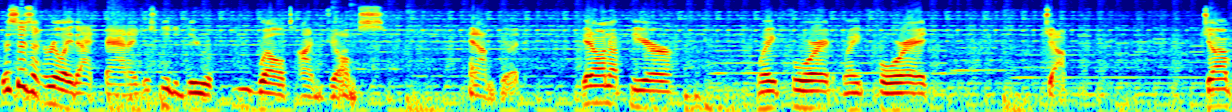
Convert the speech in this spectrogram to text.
This isn't really that bad. I just need to do a few well-timed jumps. And I'm good. Get on up here. Wait for it. Wait for it. Jump. Jump.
